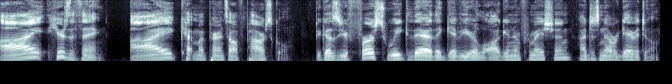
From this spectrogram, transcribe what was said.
I here's the thing: I kept my parents off PowerSchool because your first week there, they give you your login information. I just never gave it to them.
